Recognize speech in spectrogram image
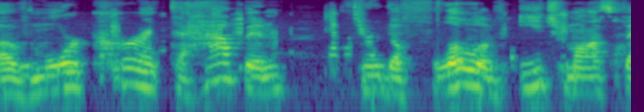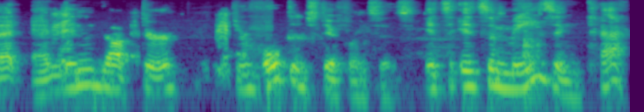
of more current to happen through the flow of each MOSFET and inductor through voltage differences. It's it's amazing tech.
